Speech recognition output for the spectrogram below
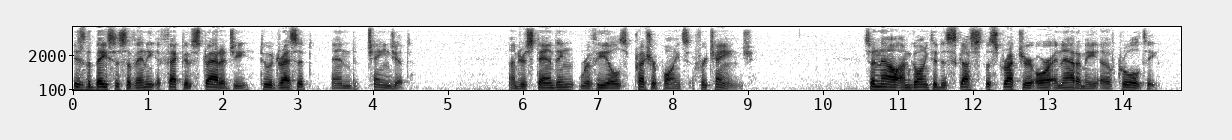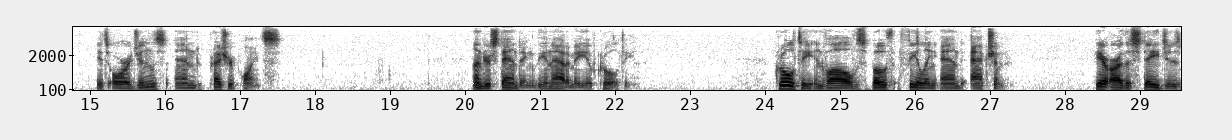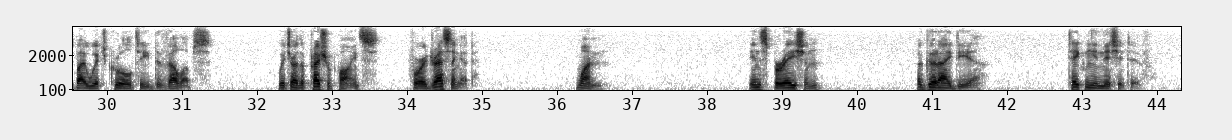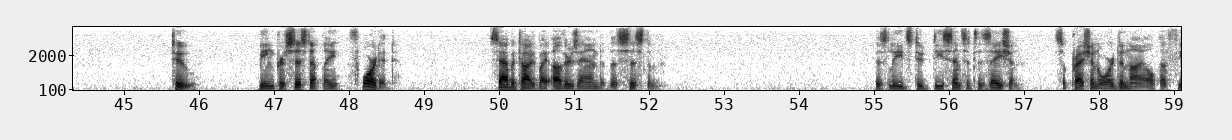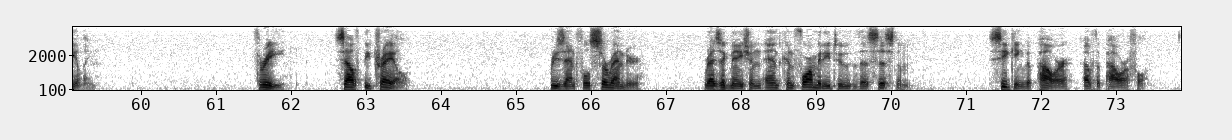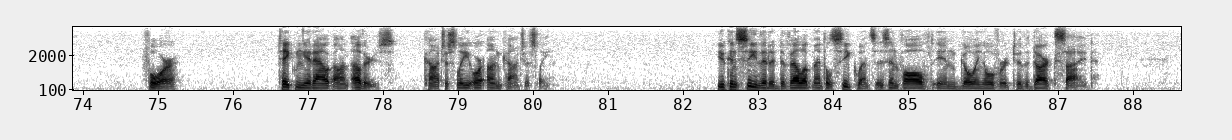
is the basis of any effective strategy to address it and change it. Understanding reveals pressure points for change. So now I'm going to discuss the structure or anatomy of cruelty, its origins and pressure points. Understanding the anatomy of cruelty. Cruelty involves both feeling and action. Here are the stages by which cruelty develops, which are the pressure points for addressing it. 1. Inspiration, a good idea, taking initiative. 2. Being persistently thwarted, sabotage by others and the system. This leads to desensitization, suppression or denial of feeling. 3. Self-betrayal, resentful surrender, resignation and conformity to the system, seeking the power of the powerful. 4. Taking it out on others, consciously or unconsciously you can see that a developmental sequence is involved in going over to the dark side.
